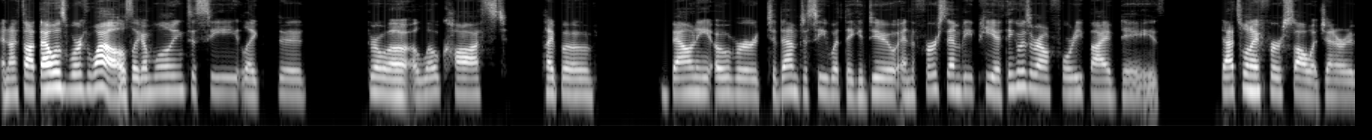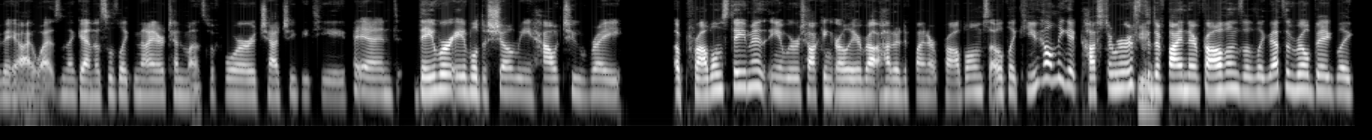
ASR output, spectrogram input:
And I thought that was worthwhile. It's like, I'm willing to see like to throw a, a low cost type of bounty over to them to see what they could do. And the first MVP, I think it was around 45 days that's when I first saw what generative AI was. And again, this was like nine or 10 months before ChatGPT. And they were able to show me how to write a problem statement. You know, we were talking earlier about how to define our problems. I was like, can you help me get customers to define their problems? I was like, that's a real big, like,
